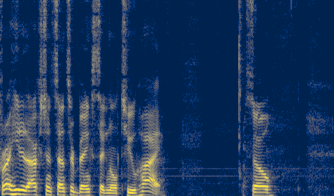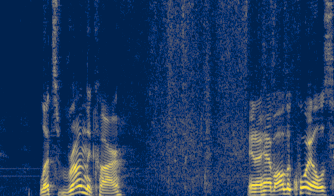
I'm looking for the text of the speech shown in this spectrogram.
Front heated oxygen sensor bank signal too high. So let's run the car. And I have all the coils,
